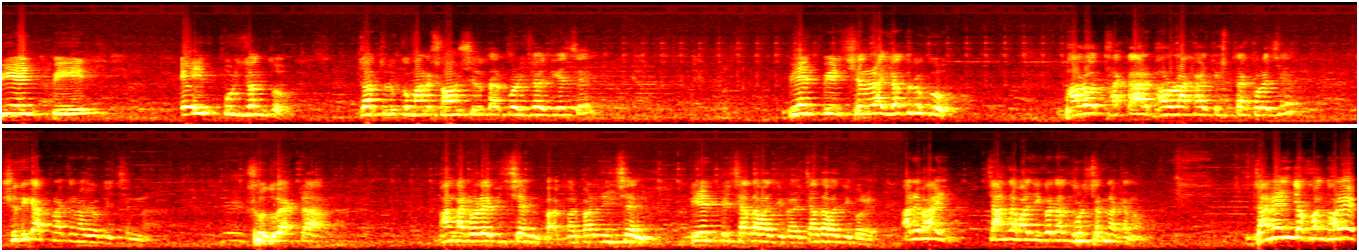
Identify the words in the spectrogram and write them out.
বিএনপির এই পর্যন্ত যতটুকু মানুষ সহনশীলতার পরিচয় দিয়েছে, বিএনপির ছেলেরা যতটুকু ভালো থাকার, ভালো রাখার চেষ্টা করেছে, সেদিকে আপনাকে নজর দিচ্ছেন না। শুধু একটা। ভাঙা ডলে দিচ্ছেন, পা- পা- পানি দিচ্ছেন। বিএনপি চাঁদাবাজি করে চাঁদাবাজি করে। আরে ভাই, চাঁদাবাজি করে ধরছেন না কেন? জানেন যখন ধরেন,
